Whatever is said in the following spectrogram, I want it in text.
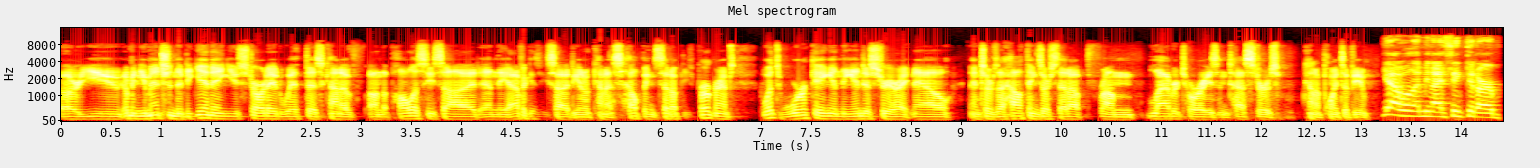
are you i mean you mentioned in the beginning you started with this kind of on the policy side and the advocacy side you know kind of helping set up these programs. What's working in the industry right now in terms of how things are set up from laboratories and testers kind of points of view? Yeah well i mean i think that our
